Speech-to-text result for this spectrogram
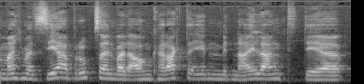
manchmal sehr abrupt sein, weil da auch ein Charakter eben mit langt, der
